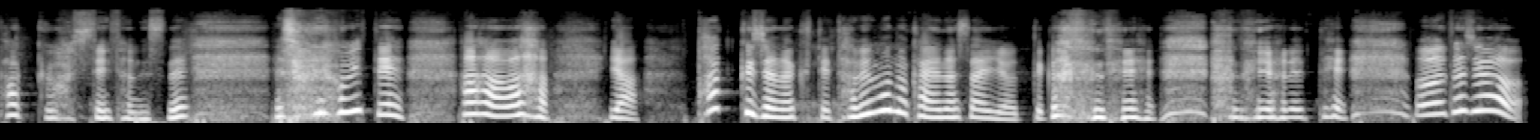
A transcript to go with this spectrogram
パックをしていたんですね。それを見て母はいやパックじゃなくて食べ物買いなさいよって感じで 言われて私は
